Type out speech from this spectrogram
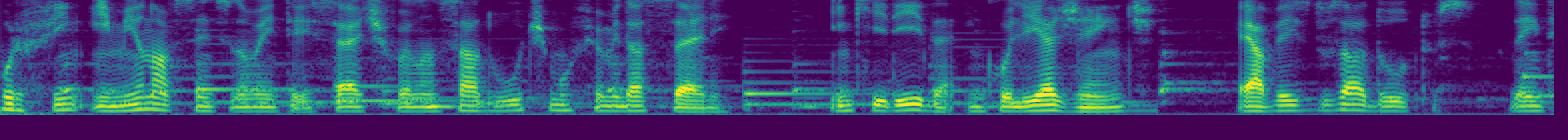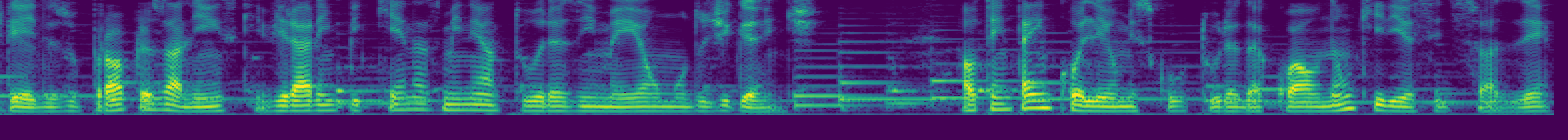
Por fim, em 1997 foi lançado o último filme da série. Inquirida encolhia a gente, é a vez dos adultos, dentre eles o próprio Zalinski, virarem pequenas miniaturas em meio a um mundo gigante. Ao tentar encolher uma escultura da qual não queria se desfazer,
